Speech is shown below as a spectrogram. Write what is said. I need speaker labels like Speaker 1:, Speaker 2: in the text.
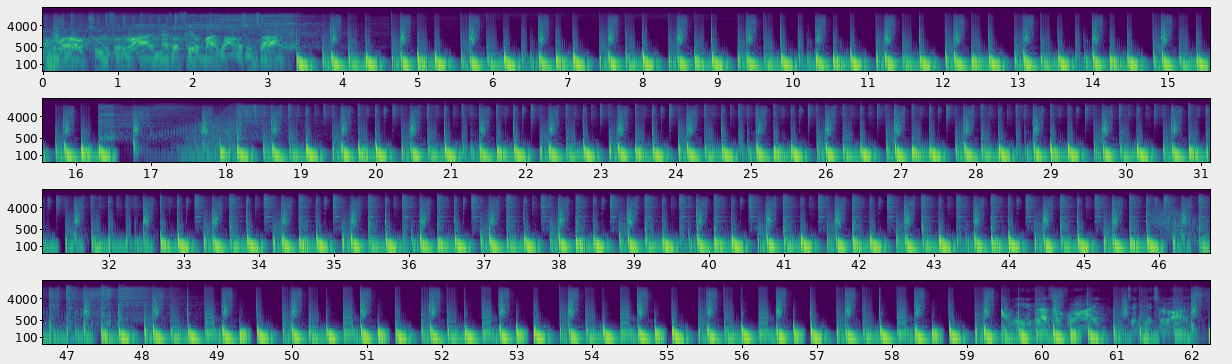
Speaker 1: different world, two different line. Never filled by wildness in time. glass of wine to neutralize.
